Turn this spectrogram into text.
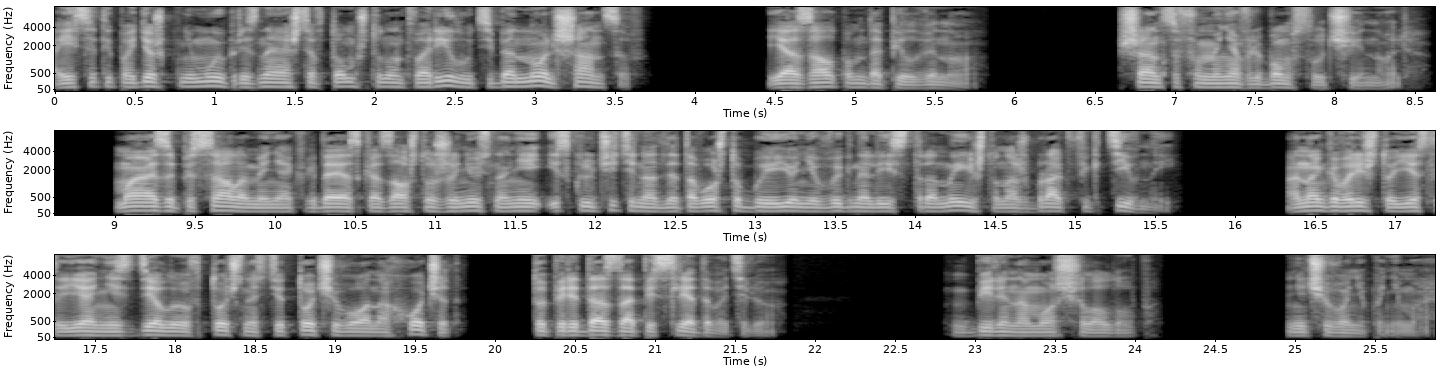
А если ты пойдешь к нему и признаешься в том, что натворил, у тебя ноль шансов. Я залпом допил вино. Шансов у меня в любом случае ноль. Майя записала меня, когда я сказал, что женюсь на ней исключительно для того, чтобы ее не выгнали из страны и что наш брак фиктивный. Она говорит, что если я не сделаю в точности то, чего она хочет, то передаст запись следователю». Билли наморщила лоб. «Ничего не понимаю.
